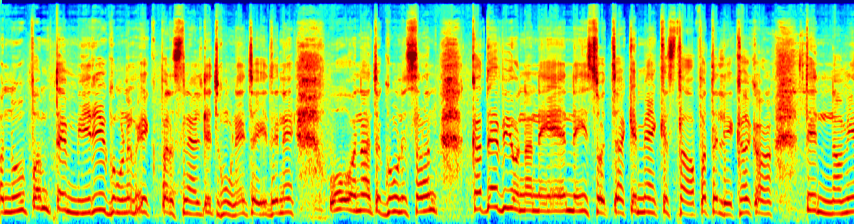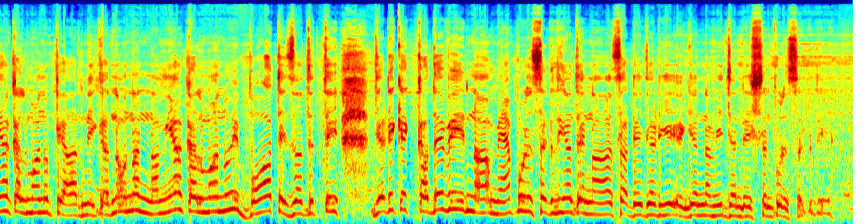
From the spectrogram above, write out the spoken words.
ਅਨੂਪਮ ਤੇ ਮੀਰੀ ਗੁਣ ਇੱਕ ਪਰਸਨੈਲਿਟੀ ਚ ਹੋਣੇ ਚਾਹੀਦੇ ਨੇ, ਉਹ ਉਹਨਾਂ ਚ ਗੁਣ ਸਨ। ਕਦੇ ਵੀ ਉਹਨਾਂ ਨੇ ਇਹ ਨਹੀਂ ਸੋਚਿਆ ਕਿ ਮੈਂ ਇੱਕ ਸਥਾਪਤ ਲੇਖਕ ਹਾਂ ਤੇ ਨਵੀਆਂ ਕਲਮਾਂ ਨੂੰ ਪਿਆਰ ਨਹੀਂ ਕਰਨਾ। ਉਹਨਾਂ ਨਵੀਆਂ ਕਲਮਾਂ ਨੂੰ ਵੀ ਬਹੁਤ ਇੱਜ਼ਤ ਦਿੱਤੀ, ਜਿਹੜੀ ਕਿ ਕਦੇ ਵੀ ਨਾ ਮੈਂ ਭੁੱਲ ਸਕਦੀ ਹਾਂ ਤੇ ਨਾ ਸਾਡੇ ਜਿਹੜੀ ਹੈਗੀ ਆ ਨਵੀਂ ਜਨਰੇਸ਼ਨ ਭੁੱਲ ਸਕਦੀ ਹੈ।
